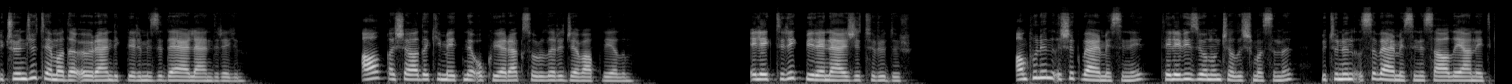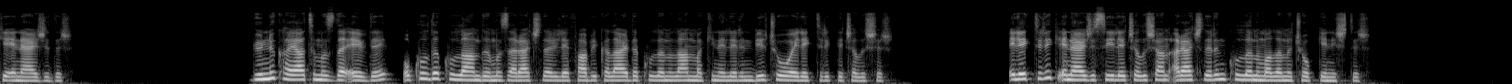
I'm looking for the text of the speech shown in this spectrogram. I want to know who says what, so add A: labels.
A: Üçüncü temada öğrendiklerimizi değerlendirelim. Al aşağıdaki metni okuyarak soruları cevaplayalım. Elektrik bir enerji türüdür. Ampulün ışık vermesini, televizyonun çalışmasını, ütünün ısı vermesini sağlayan etki enerjidir. Günlük hayatımızda evde, okulda kullandığımız araçlar ile fabrikalarda kullanılan makinelerin birçoğu elektrikle çalışır. Elektrik enerjisiyle çalışan araçların kullanım alanı çok geniştir.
